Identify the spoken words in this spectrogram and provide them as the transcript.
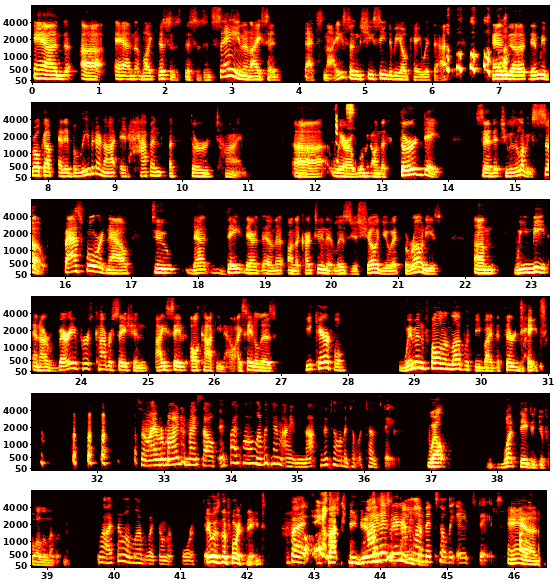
And uh, and I'm like, this is this is insane. And I said, that's nice. And she seemed to be okay with that. and uh, then we broke up. And it, believe it or not, it happened a third time, uh, where a woman on the third date said that she was in love with me. So fast forward now to that date there on the, on the cartoon that Liz just showed you at Borrone's. Um, we meet, and our very first conversation, I say, all cocky now, I say to Liz, be careful. Women fall in love with me by the third date. So I reminded myself, if I fall in love with him, I'm not going to tell him until the 10th date. Well, what date did you fall in love with me? Well, I fell in love like on the fourth date. It was the fourth date, but but she didn't, I didn't tell him until the eighth date. And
